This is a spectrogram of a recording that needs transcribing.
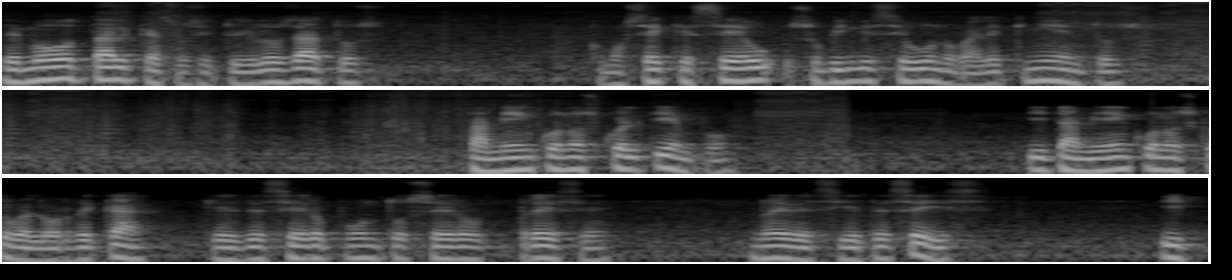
De modo tal que a sustituir los datos, como sé que subíndice 1 vale 500, también conozco el tiempo y también conozco el valor de K, que es de 0.013976 y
